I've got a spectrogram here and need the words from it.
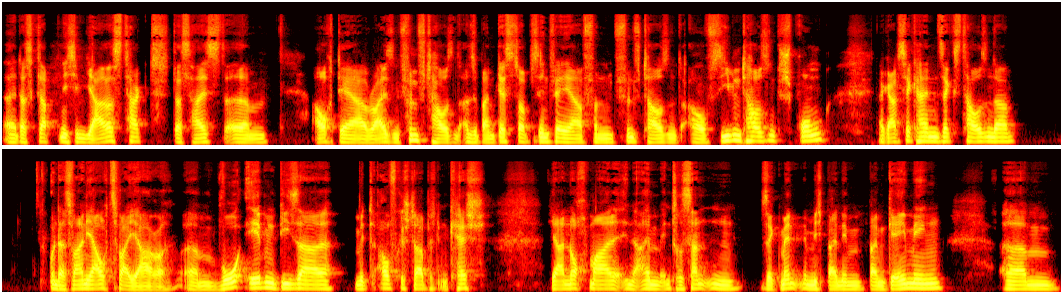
Äh, das klappt nicht im Jahrestakt. Das heißt, ähm, auch der Ryzen 5000, also beim Desktop sind wir ja von 5000 auf 7000 gesprungen. Da gab es ja keinen 6000er. Und das waren ja auch zwei Jahre, ähm, wo eben dieser mit aufgestapelten Cache ja nochmal in einem interessanten Segment, nämlich bei dem, beim Gaming, ähm,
